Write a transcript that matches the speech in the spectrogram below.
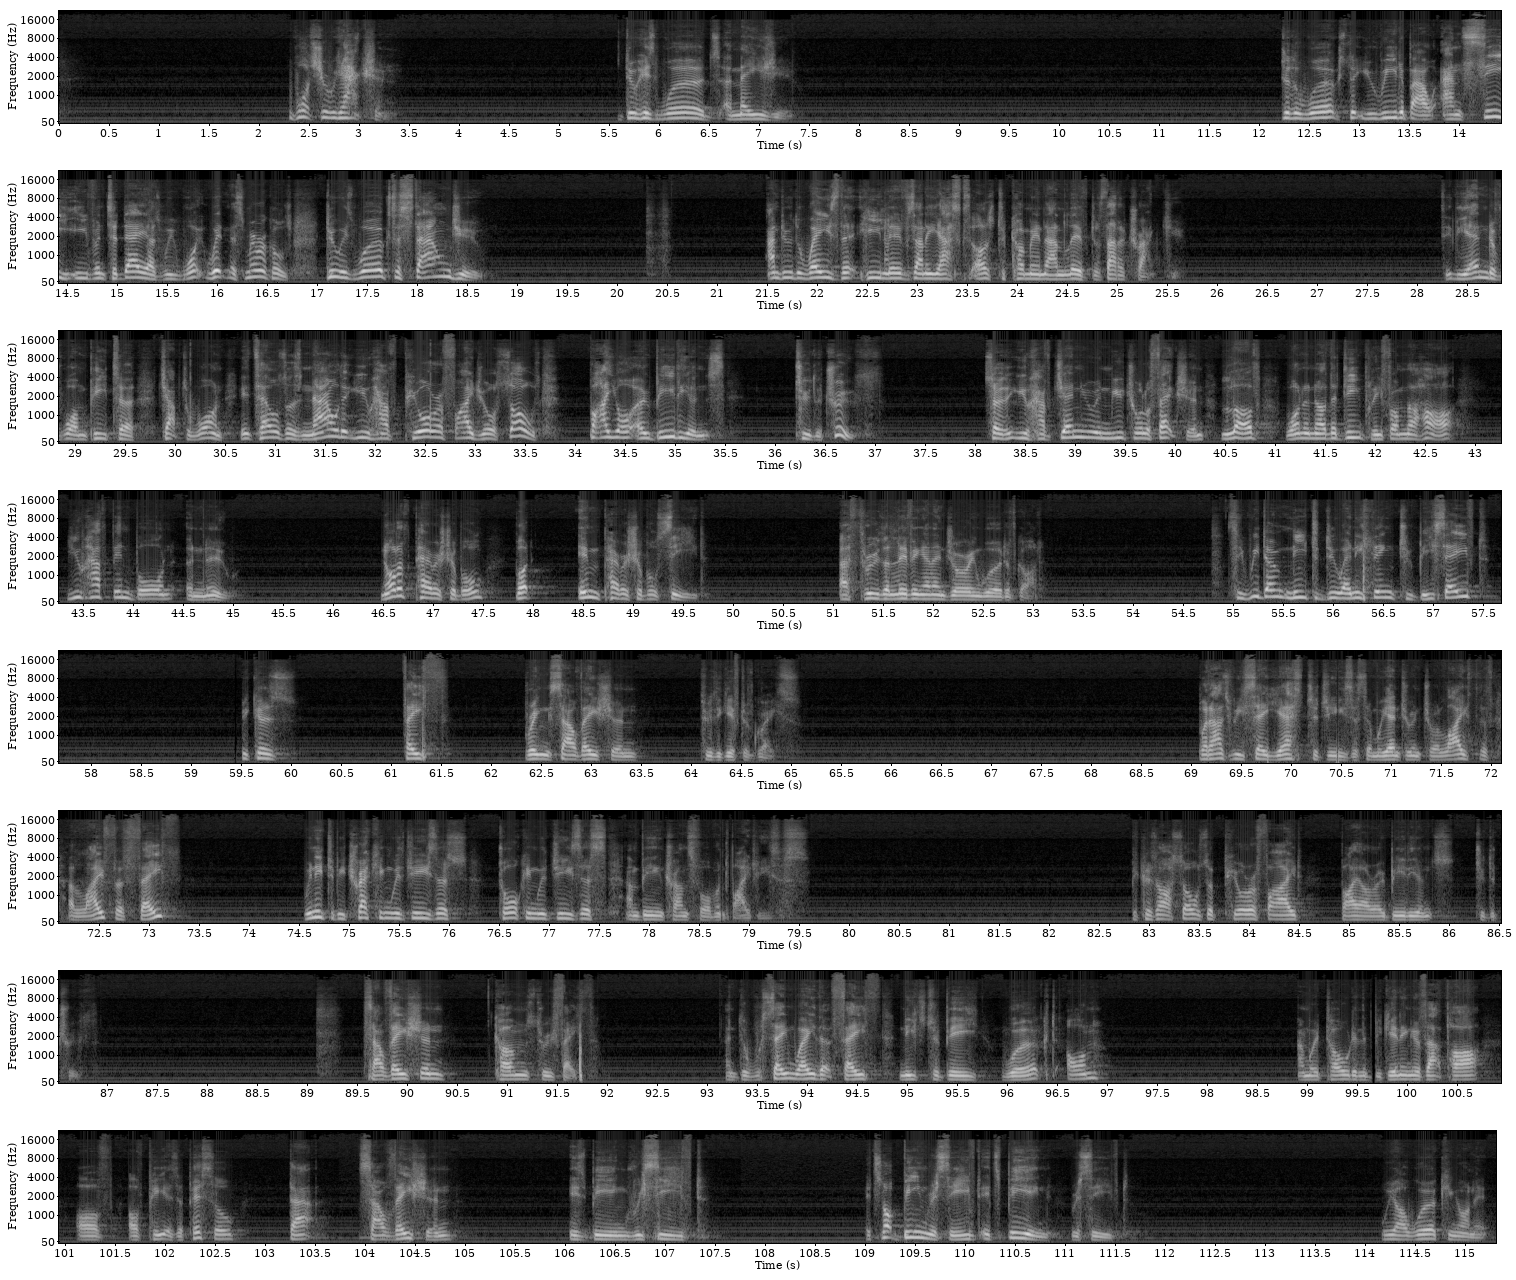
what's your reaction? Do his words amaze you? Do the works that you read about and see even today as we witness miracles, do his works astound you? And do the ways that he lives and he asks us to come in and live, does that attract you? See, the end of 1 Peter chapter 1, it tells us now that you have purified your souls by your obedience to the truth so that you have genuine mutual affection, love one another deeply from the heart, you have been born anew. Not of perishable, but imperishable seed uh, through the living and enduring Word of God. See, we don't need to do anything to be saved because faith brings salvation through the gift of grace. But as we say yes to Jesus and we enter into a life of, a life of faith, we need to be trekking with Jesus, talking with Jesus, and being transformed by Jesus. Because our souls are purified by our obedience to the truth. Salvation comes through faith. And the same way that faith needs to be worked on, and we're told in the beginning of that part of, of Peter's epistle that salvation is being received. It's not being received, it's being received. We are working on it.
